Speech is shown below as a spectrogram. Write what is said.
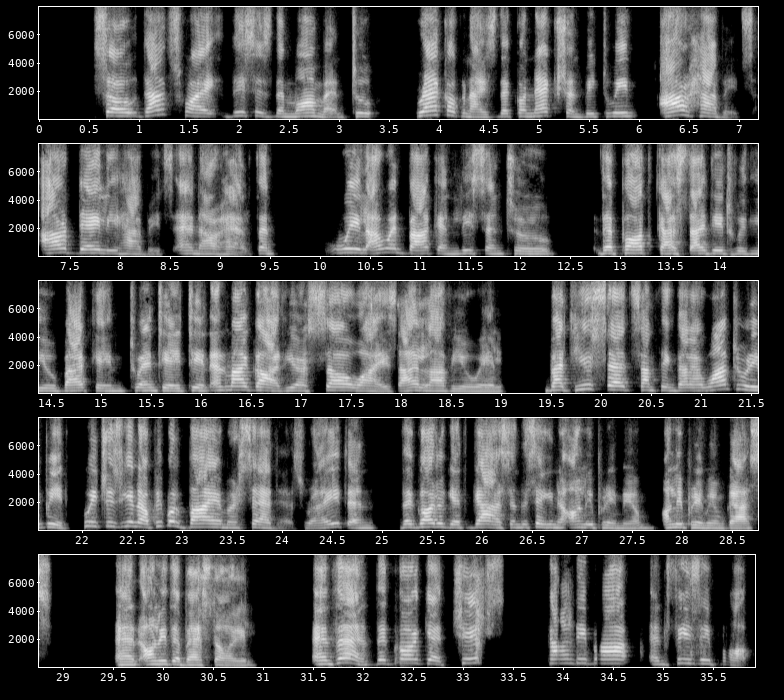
So that's why this is the moment to recognize the connection between our habits, our daily habits, and our health. And Will, I went back and listened to the podcast I did with you back in 2018. And my God, you're so wise. I love you, Will. But you said something that I want to repeat, which is, you know, people buy a Mercedes, right? And they go to get gas and they say, you know, only premium, only premium gas, and only the best oil. And then they go get chips, candy bar, and fizzy pop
